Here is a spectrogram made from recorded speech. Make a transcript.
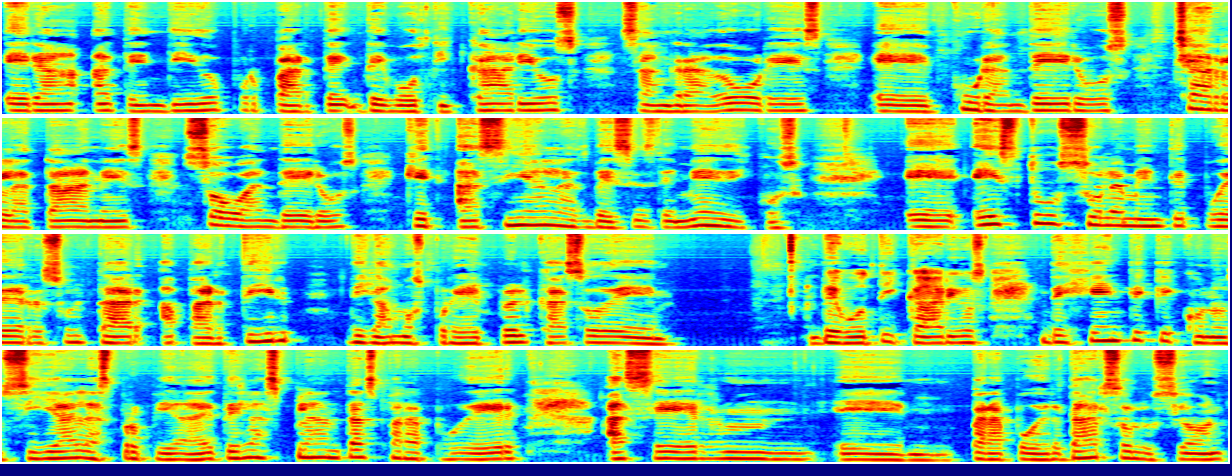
era atendido por parte de boticarios, sangradores, eh, curanderos, charlatanes, sobanderos que hacían las veces de médicos. Eh, esto solamente puede resultar a partir, digamos, por ejemplo, el caso de de boticarios, de gente que conocía las propiedades de las plantas para poder hacer, mm, em, para poder dar solución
